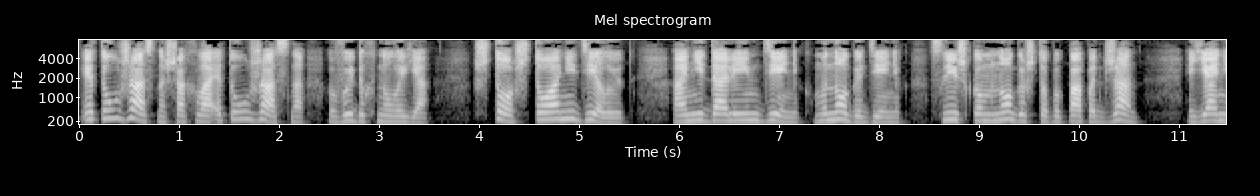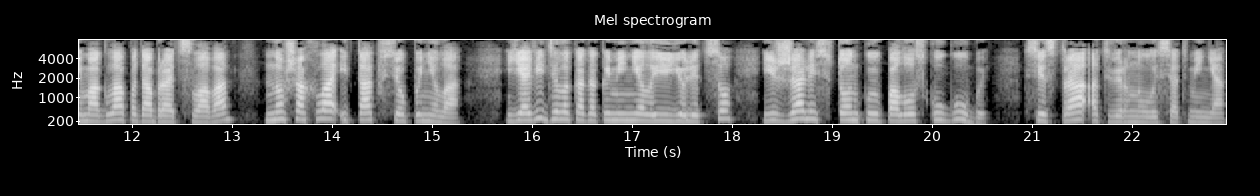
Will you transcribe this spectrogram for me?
«Это ужасно, Шахла, это ужасно!» — выдохнула я. «Что, что они делают?» «Они дали им денег, много денег, слишком много, чтобы папа Джан...» Я не могла подобрать слова, но Шахла и так все поняла. Я видела, как окаменело ее лицо и сжались в тонкую полоску губы. Сестра отвернулась от меня.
